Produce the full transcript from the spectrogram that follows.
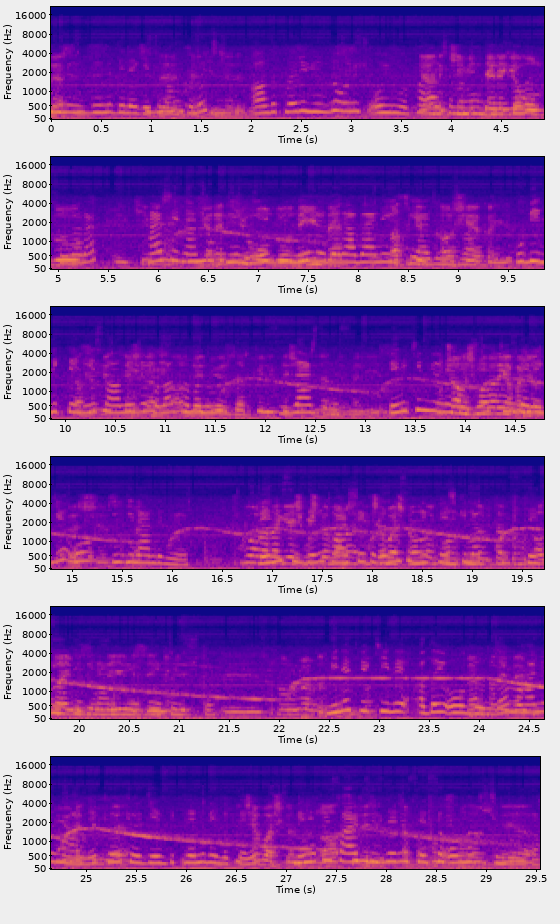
de tartışmaların sağlayacak kendini sizlersiniz. üzdüğünü dile getiren Kılıç, aldıkları yüzde on üç oyumu Yani paylaşamadıkları kimin delege olduğu, sorarak e, kimin her şeyden çok birliğe, olduğu birliğe ve beraberliğe ihtiyacımız var. Bu birlikteliği sağlayacak olan tabanımızdır. Sizlersiniz. Beni kim yönetecek, kim delege o ilgilendirmiyor. Bu arada Beni geçmişte bana ilçe başkanlığı bir konusunda bir takım aday mısın değil misin gibi e, sorular da Milletvekili adayı olduğunda mahalle mahalle, köy köy gezdiklerini belirterek MHP sahipsizlerin sesi olmak için burada.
